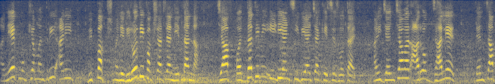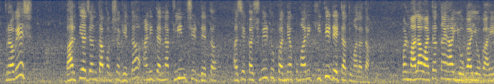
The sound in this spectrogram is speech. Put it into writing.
अनेक मुख्यमंत्री आणि विपक्ष म्हणजे विरोधी पक्षातल्या नेत्यांना ज्या पद्धतीने ईडी बी सीबीआयच्या केसेस होत आहेत आणि ज्यांच्यावर आरोप झाले आहेत त्यांचा प्रवेश भारतीय जनता पक्ष घेतं आणि त्यांना क्लीन शीट देतं असे काश्मीर टू कन्याकुमारी किती डेटा तुम्हाला दाखवू? पण मला वाटत नाही हा योगायोग आहे.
